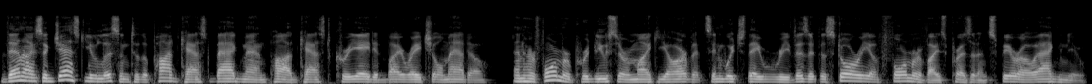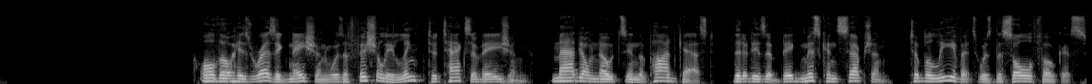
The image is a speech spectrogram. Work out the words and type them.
then I suggest you listen to the podcast Bagman podcast created by Rachel Maddow and her former producer Mike Yarvitz in which they revisit the story of former Vice President Spiro Agnew. Although his resignation was officially linked to tax evasion, Maddow notes in the podcast that it is a big misconception to believe it was the sole focus.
